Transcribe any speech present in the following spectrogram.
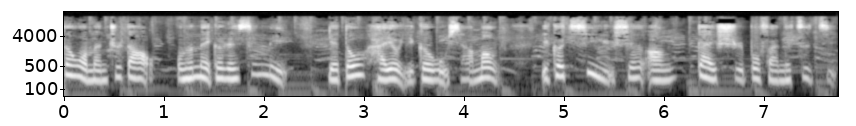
但我们知道，我们每个人心里也都还有一个武侠梦，一个气宇轩昂、盖世不凡的自己。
